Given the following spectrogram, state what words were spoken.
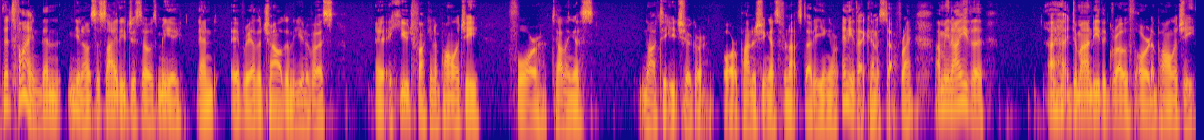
that's fine. Then you know society just owes me and every other child in the universe a, a huge fucking apology for telling us not to eat sugar or punishing us for not studying or any of that kind of stuff, right? I mean, I either I demand either growth or an apology,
